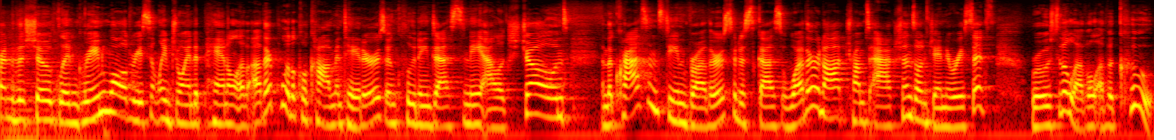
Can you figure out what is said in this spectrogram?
friend of the show, Glenn Greenwald, recently joined a panel of other political commentators, including Destiny, Alex Jones, and the Krassenstein brothers, to discuss whether or not Trump's actions on January 6th rose to the level of a coup.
